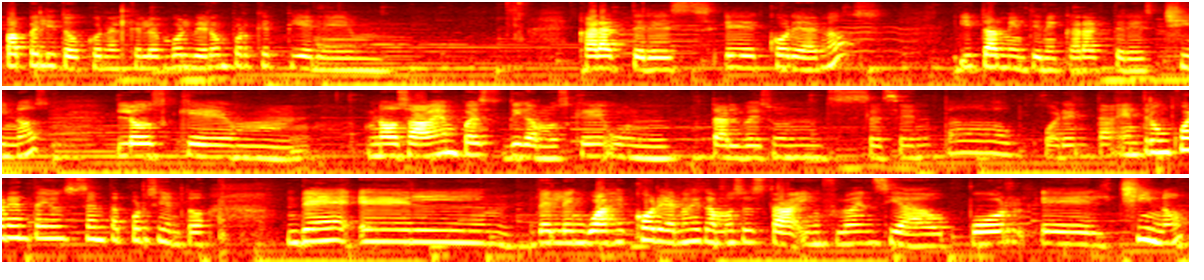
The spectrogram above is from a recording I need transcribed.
papelito con el que lo envolvieron porque tiene caracteres eh, coreanos y también tiene caracteres chinos. Los que mm, no saben, pues digamos que un tal vez un 60 o 40, entre un 40 y un 60% de el, del lenguaje coreano, digamos, está influenciado por el chino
